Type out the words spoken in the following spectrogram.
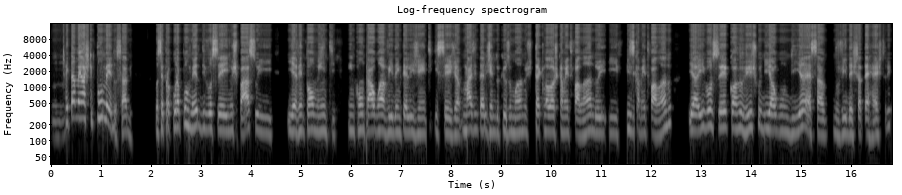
Uhum. E também acho que por medo, sabe? Você procura por medo de você ir no espaço e, e eventualmente encontrar alguma vida inteligente que seja mais inteligente do que os humanos, tecnologicamente falando e, e fisicamente falando, e aí você corre o risco de algum dia essa vida extraterrestre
